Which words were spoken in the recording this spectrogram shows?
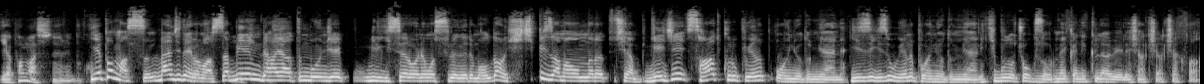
Yapamazsın öyle bir konu. Yapamazsın. Bence de yapamazsın. Benim de hayatım boyunca hep bilgisayar oynama sürelerim oldu ama hiçbir zaman onlara şey yap. Gece saat kurup uyanıp oynuyordum yani. Gizli gizli uyanıp oynuyordum yani. Ki bu da çok zor. Mekanik klavyeyle şak şak şak falan.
